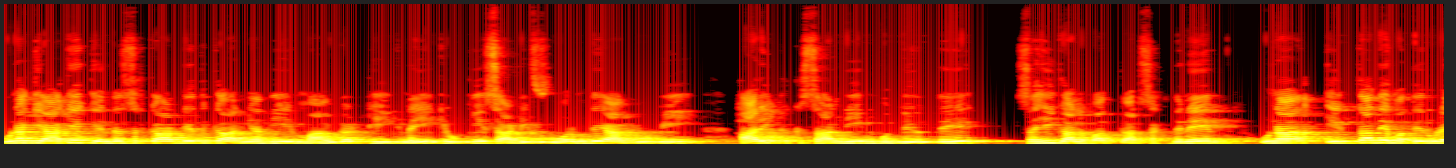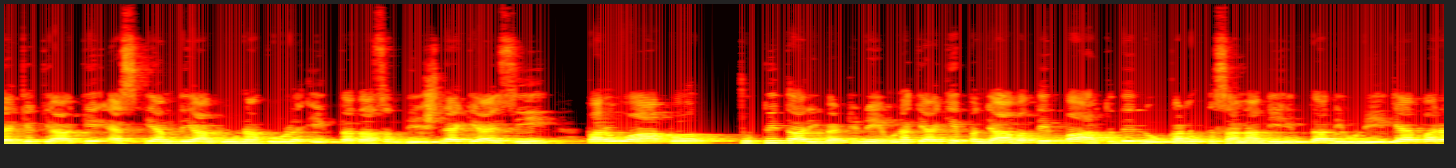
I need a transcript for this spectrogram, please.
ਉਹਨਾਂ ਕਿਹਾ ਕਿ ਕੇਂਦਰ ਸਰਕਾਰ ਦੇ ਅਧਿਕਾਰੀਆਂ ਦੀ ਇਹ ਮੰਗ ਠੀਕ ਨਹੀਂ ਕਿਉਂਕਿ ਸਾਡੀ ਫੋਰਮ ਦੇ ਆਗੂ ਵੀ ਹਰ ਇੱਕ ਕਿਸਾਨੀ ਮੁੱਦੇ ਉੱਤੇ ਸਹੀ ਗੱਲਬਾਤ ਕਰ ਸਕਦੇ ਨੇ। ਉਹਨਾਂ ਏਕਤਾ ਦੇ ਮਤੇ ਨੂੰ ਲੈ ਕੇ ਕਿਹਾ ਕਿ ਐਸਕੇਐਮ ਦੇ ਆਗੂ ਉਹਨਾਂ ਕੋਲ ਏਕਤਾ ਦਾ ਸੰਦੇਸ਼ ਲੈ ਕੇ ਆਏ ਸੀ, ਪਰ ਉਹ ਆਪ ਚੁੱਪੀ ਧਾਰੀ ਬੈਠੇ ਨੇ। ਉਹਨਾਂ ਕਿਹਾ ਕਿ ਪੰਜਾਬ ਅਤੇ ਭਾਰਤ ਦੇ ਲੋਕਾਂ ਨੂੰ ਕਿਸਾਨਾਂ ਦੀ ਏਕਤਾ ਦੀ ਉਡੀਕ ਹੈ, ਪਰ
